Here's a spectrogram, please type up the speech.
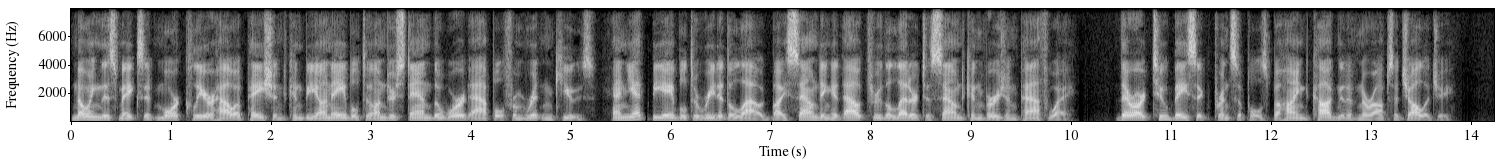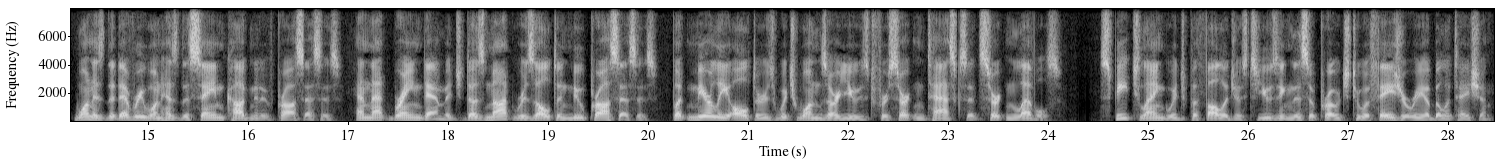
Knowing this makes it more clear how a patient can be unable to understand the word apple from written cues and yet be able to read it aloud by sounding it out through the letter-to-sound conversion pathway. There are two basic principles behind cognitive neuropsychology. One is that everyone has the same cognitive processes, and that brain damage does not result in new processes, but merely alters which ones are used for certain tasks at certain levels. Speech-language pathologists using this approach to aphasia rehabilitation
